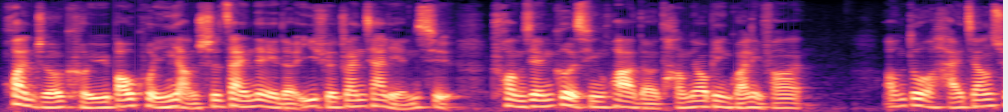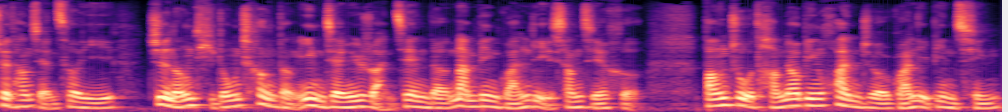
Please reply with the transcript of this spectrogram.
患者可与包括营养师在内的医学专家联系，创建个性化的糖尿病管理方案。Ondo 还将血糖检测仪、智能体重秤等硬件与软件的慢病管理相结合，帮助糖尿病患者管理病情。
